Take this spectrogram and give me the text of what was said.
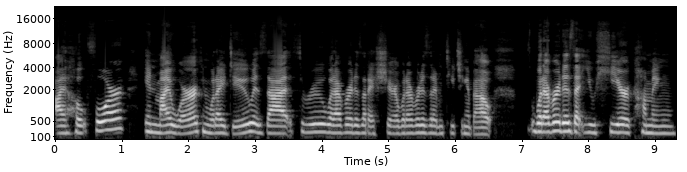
I hope for in my work and what I do is that through whatever it is that I share, whatever it is that I'm teaching about, whatever it is that you hear coming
